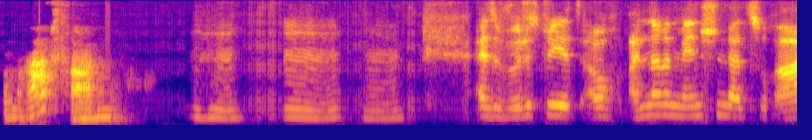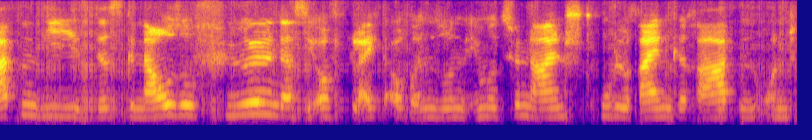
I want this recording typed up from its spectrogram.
um Rat fragen. Mhm. Mhm. mhm. Also würdest du jetzt auch anderen Menschen dazu raten, die das genauso fühlen, dass sie oft vielleicht auch in so einen emotionalen Strudel reingeraten und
